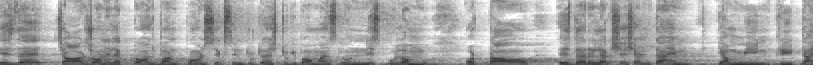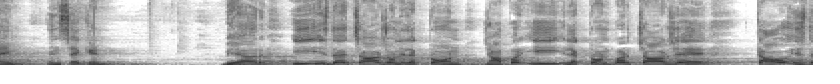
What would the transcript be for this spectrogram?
is the charge on electrons 1.6 into 10 to की पावर माइनस के उन्नीस कुलम्ब और tau is the relaxation time या mean free time in second where E is the charge on electron जहाँ पर ई e इलेक्ट्रॉन पर चार्ज है tau is the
